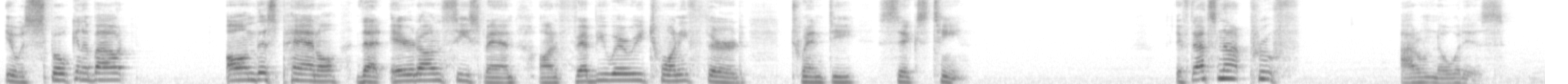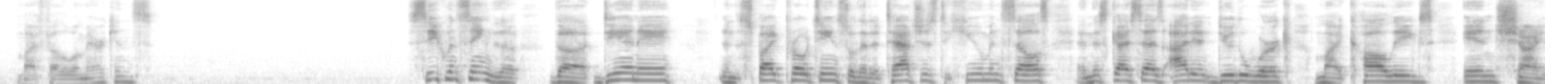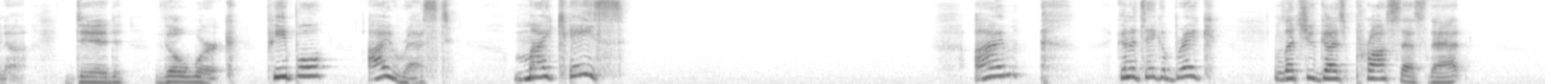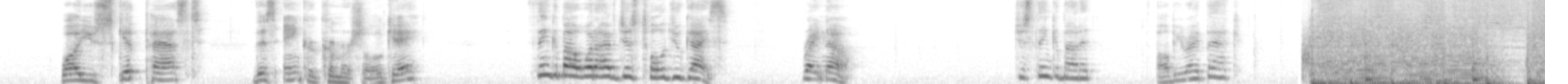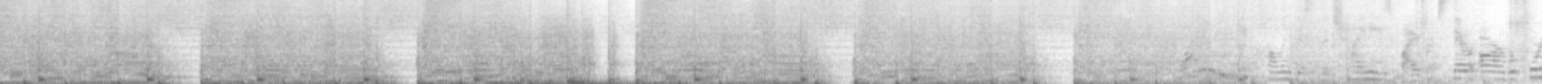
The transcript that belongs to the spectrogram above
It was spoken about on this panel that aired on C SPAN on February 23rd, 2016. If that's not proof, I don't know what is, my fellow Americans. Sequencing the, the DNA and the spike protein so that it attaches to human cells. And this guy says, I didn't do the work. My colleagues in China did the work. People, I rest my case. I'm to take a break let you guys process that while you skip past this anchor commercial, okay? Think about what I've just told you guys right now. Just think about it. I'll be right back.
